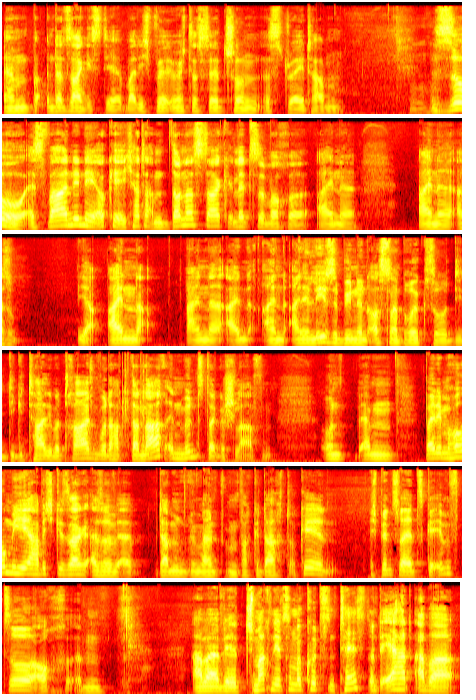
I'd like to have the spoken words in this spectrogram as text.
Ähm, dann sage ich es dir, weil ich möchte das jetzt schon straight haben. So, es war, nee, nee, okay, ich hatte am Donnerstag letzte Woche eine, eine, also, ja, ein, eine, eine, eine, eine Lesebühne in Osnabrück, so, die digital übertragen wurde, hab danach in Münster geschlafen. Und ähm, bei dem Homie habe ich gesagt, also äh, da haben wir einfach gedacht, okay, ich bin zwar jetzt geimpft, so, auch, ähm, aber wir machen jetzt nochmal kurz einen Test und er hat aber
